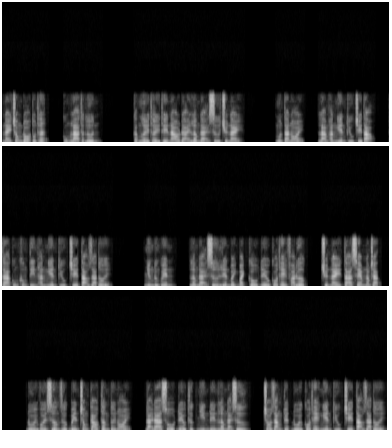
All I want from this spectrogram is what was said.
này trong đó tổn thất, cũng là thật lớn. Các ngươi thấy thế nào đãi Lâm Đại Sư chuyện này? Muốn ta nói, làm hắn nghiên cứu chế tạo, ta cũng không tin hắn nghiên cứu chế tạo ra tới. Nhưng đừng quên, Lâm Đại Sư liền bệnh bạch cầu đều có thể phá được, chuyện này ta xem nắm chắc. Đối với xưởng dược bên trong cao tầng tới nói, đại đa số đều thực nhìn đến Lâm Đại Sư, cho rằng tuyệt đối có thể nghiên cứu chế tạo ra tới.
